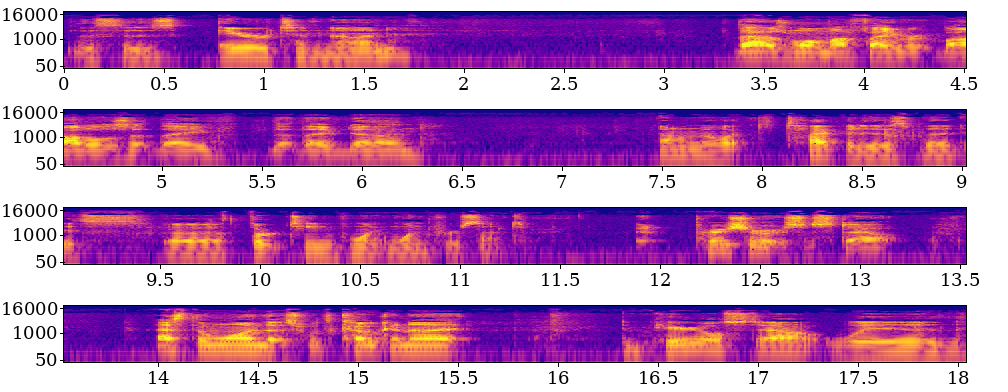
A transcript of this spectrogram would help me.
This is Air to None. That was one of my favorite bottles that they've that they've done. I don't know what type it is, but it's uh, thirteen point one percent. Pretty sure it's a stout. That's the one that's with coconut. Imperial Stout with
